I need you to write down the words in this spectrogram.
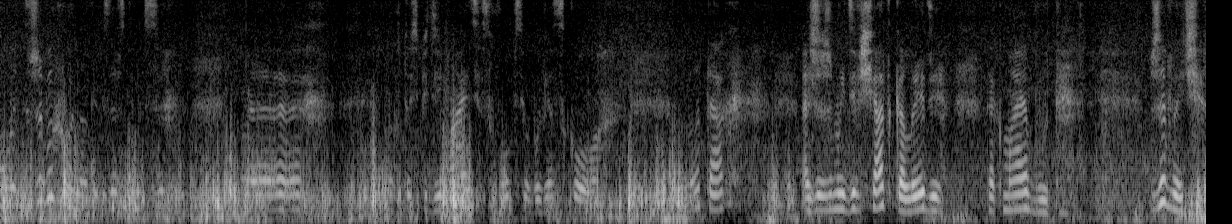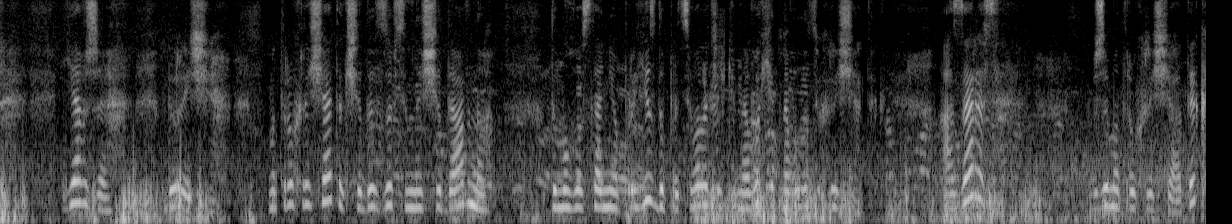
Молодь дуже виховано, як завжди місце. Е, ну, хтось підіймається з хлопців обов'язково. Ну так. Адже ж ми дівчатка, леді, так має бути. Вже вечір. Я вже, до речі, метро Хрещатик ще зовсім нещодавно до мого останнього приїзду працювала тільки на вихід на вулицю Хрещатик. А зараз вже метро Хрещатик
